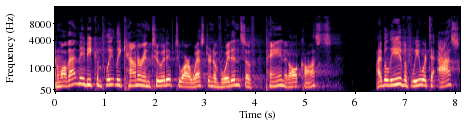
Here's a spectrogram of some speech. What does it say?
And while that may be completely counterintuitive to our Western avoidance of pain at all costs, I believe if we were to ask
